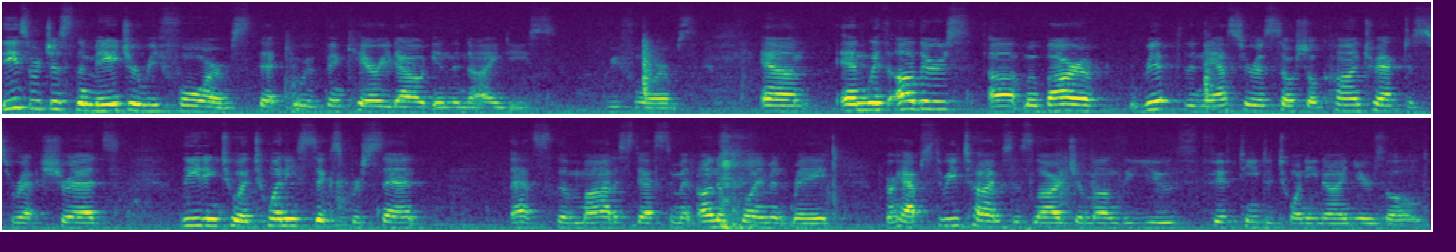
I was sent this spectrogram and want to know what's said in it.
These were just the major reforms that have been carried out in the 90s, reforms. Um, and with others, uh, Mubarak ripped the Nasserist social contract to shreds, leading to a 26%, that's the modest estimate, unemployment rate, perhaps three times as large among the youth 15 to 29 years old,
